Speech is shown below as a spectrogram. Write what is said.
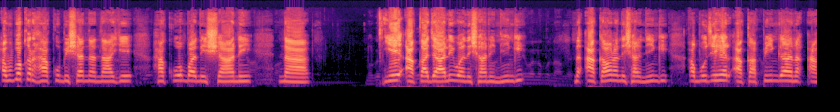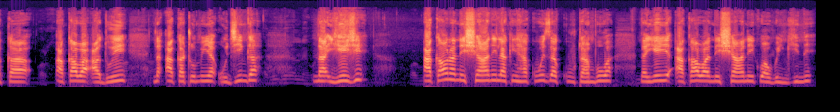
Abubakar hakubishana naye hakuomba nishani na ye akajaliwa nishani nyingi na akaona nishani nyingi abu jehel akapinga na aka, akawa adui na akatumia ujinga na yeye akaona nishani lakini hakuweza kutambua na yeye akawa nishani kwa wengine.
